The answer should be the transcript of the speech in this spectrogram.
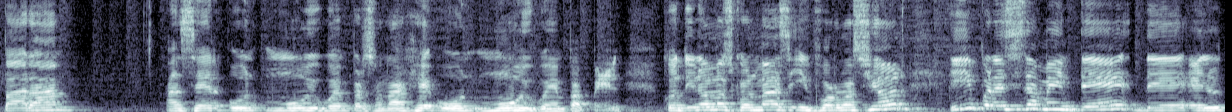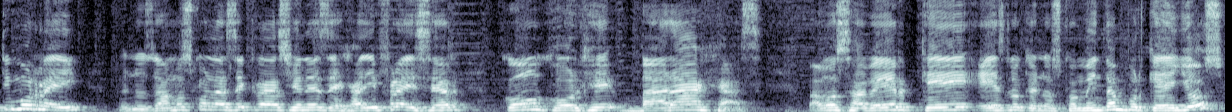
para hacer un muy buen personaje, un muy buen papel. Continuamos con más información y precisamente de El último rey, pues nos vamos con las declaraciones de Jady Fraser con Jorge Barajas. Vamos a ver qué es lo que nos comentan porque ellos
